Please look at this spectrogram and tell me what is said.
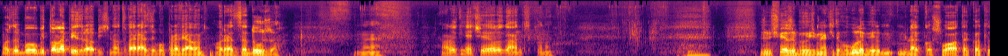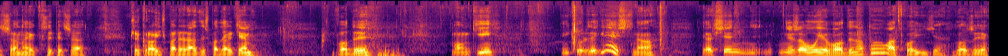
Można byłoby to lepiej zrobić. No dwa razy poprawiałem oraz za dużo. No. Ale gniecie elegancko, no. Żeby świeże były ziemniaki, to w ogóle by lekko szło, tylko to trzeba, no jak wsypie, trzeba przekroić parę razy szpadelkiem. Wody, mąki i kurde gnieść, no. Jak się nie, żałuje wody, no to łatwo idzie. Gorzej jak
